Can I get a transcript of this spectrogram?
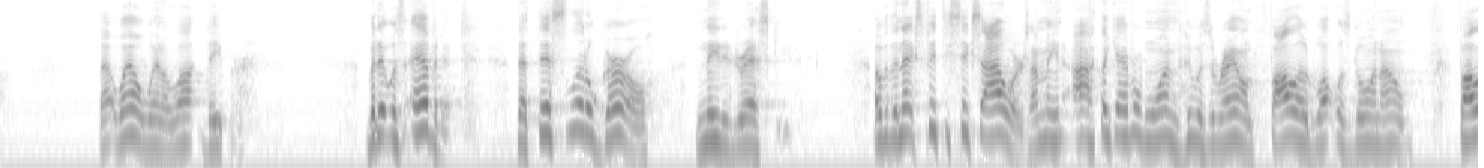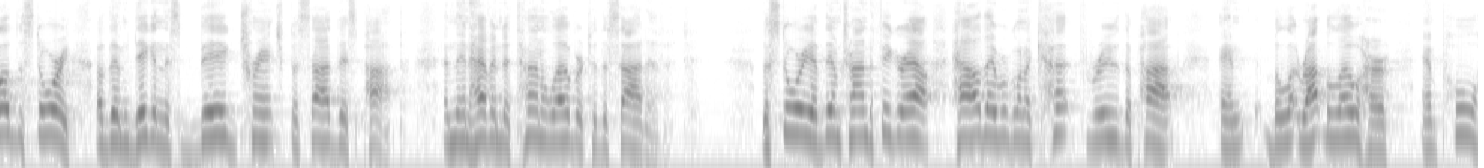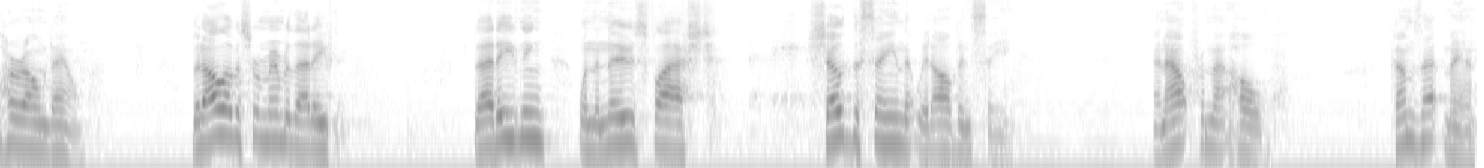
That well went a lot deeper. But it was evident that this little girl needed rescue. Over the next 56 hours, I mean, I think everyone who was around followed what was going on, followed the story of them digging this big trench beside this pipe and then having to tunnel over to the side of it. The story of them trying to figure out how they were going to cut through the pipe and right below her and pull her on down. But all of us remember that evening that evening when the news flashed, showed the scene that we'd all been seeing. And out from that hole comes that man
